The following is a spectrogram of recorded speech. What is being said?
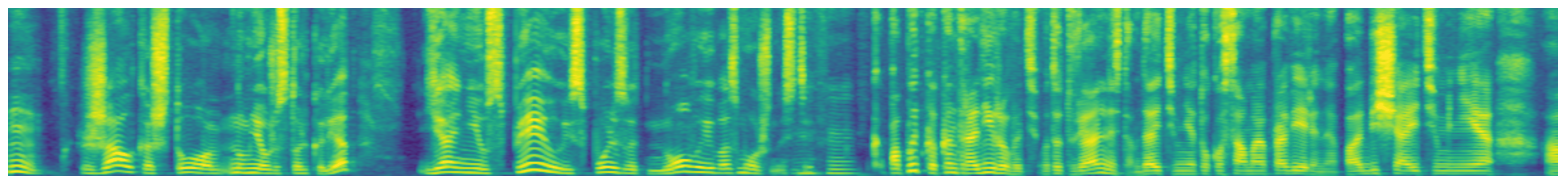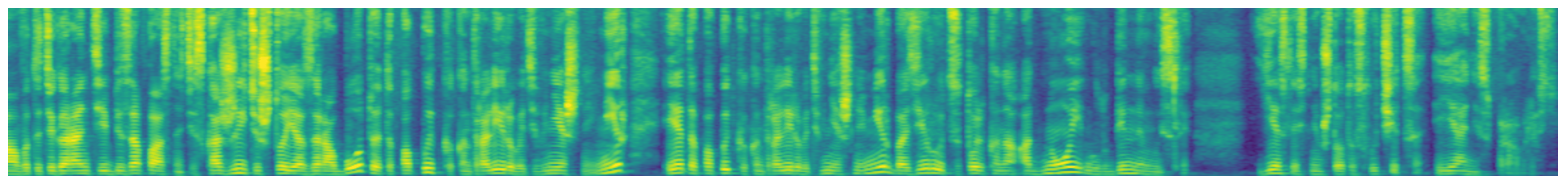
«Хм, жалко, что, ну, мне уже столько лет, я не успею использовать новые возможности. К- Попытка контролировать вот эту реальность, там, дайте мне только самое проверенное, пообещайте мне а, вот эти гарантии безопасности, скажите, что я заработаю, это попытка контролировать внешний мир, и эта попытка контролировать внешний мир базируется только на одной глубинной мысли. Если с ним что-то случится, я не справлюсь.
